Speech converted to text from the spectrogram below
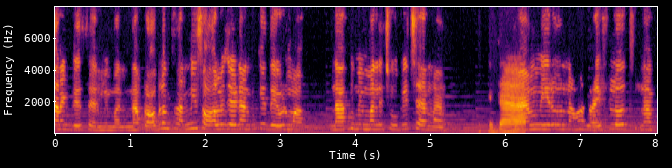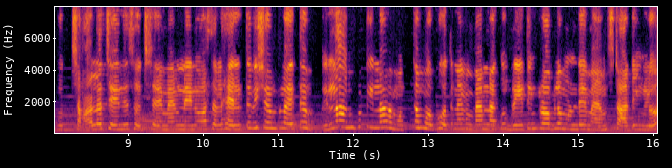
కనెక్ట్ చేశారు మిమ్మల్ని. నా ప్రాబ్లమ్స్ అన్ని సాల్వ్ చేయడానికే దేవుడు మా నాకు మిమ్మల్ని చూపించారు మ్యామ్ మ్యామ్ మీరు నా లైఫ్లో నాకు చాలా చేంజెస్ వచ్చాయి మ్యామ్ నేను అసలు హెల్త్ విషయంలో అయితే ఇలా అనుకుంటే ఇలా మొత్తం పోతున్నాయి మ్యామ్ నాకు బ్రీతింగ్ ప్రాబ్లం ఉండే మ్యామ్ స్టార్టింగ్లో.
